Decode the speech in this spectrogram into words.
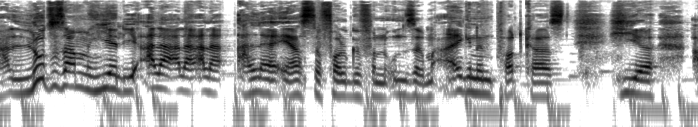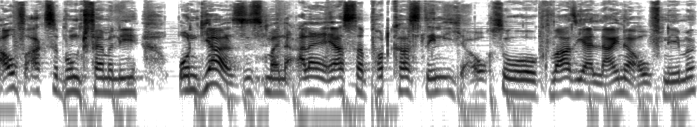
Hallo zusammen, hier die aller, aller, aller, allererste Folge von unserem eigenen Podcast hier auf Achse.family. Und ja, es ist mein allererster Podcast, den ich auch so quasi alleine aufnehme.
